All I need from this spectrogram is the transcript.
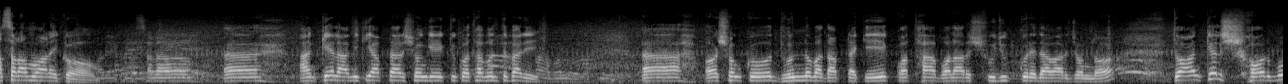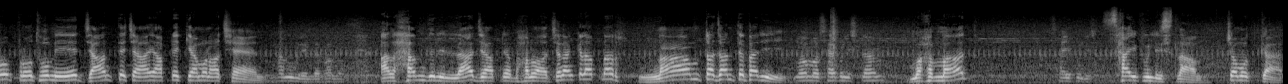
আসসালামু আলাইকুম। আঙ্কেল আমি কি আপনার সঙ্গে একটু কথা বলতে পারি? অসংখ্য ধন্যবাদ আপনাকে কথা বলার সুযোগ করে দেওয়ার জন্য। তো আঙ্কেল সর্বপ্রথমে জানতে চাই আপনি কেমন আছেন? আলহামদুলিল্লাহ আলহামদুলিল্লাহ যে আপনি ভালো আছেন। আঙ্কেল আপনার নামটা জানতে পারি? মোহাম্মদ সাইফুল ইসলাম। মোহাম্মদ সাইফুল ইসলাম। চমৎকার।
